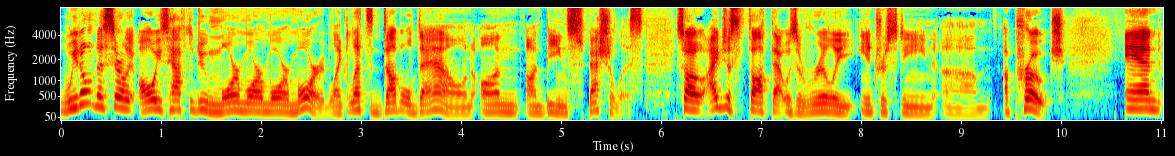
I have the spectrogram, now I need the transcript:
we don't necessarily always have to do more more more more. Like let's double down on on being specialists. So i just thought that was a really interesting um, approach. And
